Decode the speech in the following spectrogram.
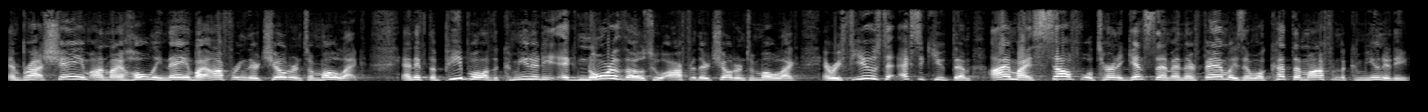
and brought shame on my holy name by offering their children to Molech. And if the people of the community ignore those who offer their children to Molech and refuse to execute them, I myself will turn against them and their families and will cut them off from the community.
